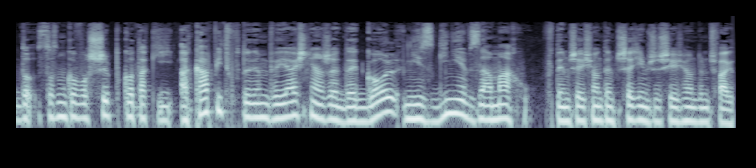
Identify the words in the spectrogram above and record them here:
do, stosunkowo szybko taki akapit, w którym wyjaśnia, że de Gaulle nie zginie w zamachu w tym 63 czy 64,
